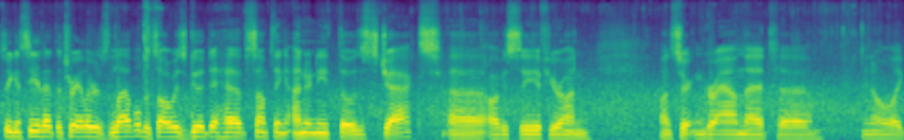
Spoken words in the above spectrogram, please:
So you can see that the trailer is leveled. It's always good to have something underneath those jacks. Uh, obviously, if you're on on certain ground that uh, you know, like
